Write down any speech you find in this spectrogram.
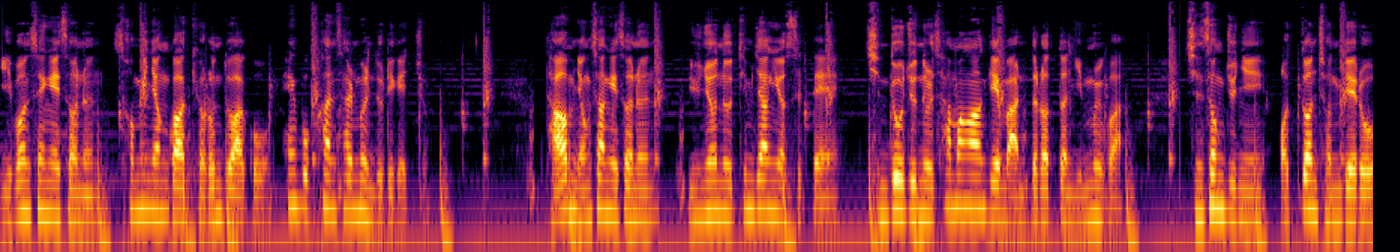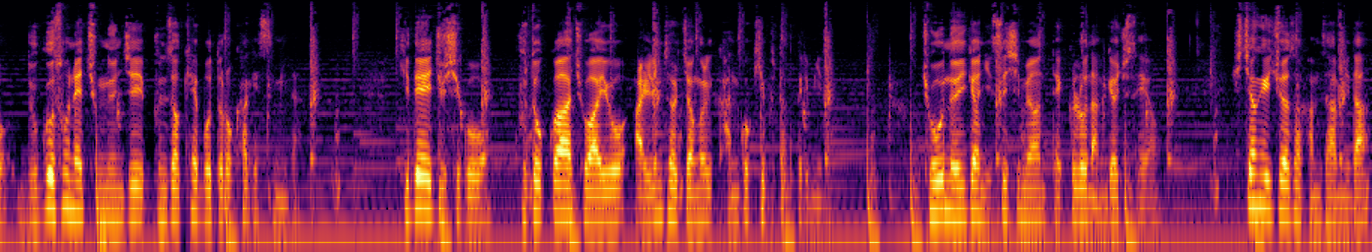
이번 생에서는 서민영과 결혼도 하고 행복한 삶을 누리겠죠. 다음 영상에서는 윤현우 팀장이었을 때 진도준을 사망하게 만들었던 인물과 진성준이 어떤 전개로 누구 손에 죽는지 분석해 보도록 하겠습니다. 기대해 주시고 구독과 좋아요, 알림 설정을 간곡히 부탁드립니다. 좋은 의견 있으시면 댓글로 남겨주세요. 시청해주셔서 감사합니다.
